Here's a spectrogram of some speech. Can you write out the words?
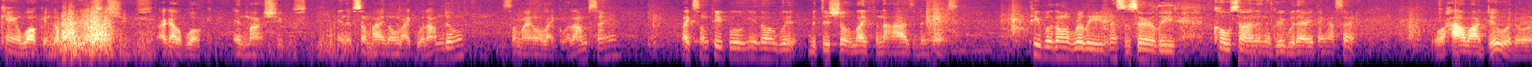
I can't walk in nobody else's shoes. I gotta walk in my shoes. And if somebody don't like what I'm doing, somebody don't like what I'm saying, like some people, you know, with, with this show, Life in the Eyes of Enhance, people don't really necessarily co-sign and agree with everything I say, or how I do it, or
